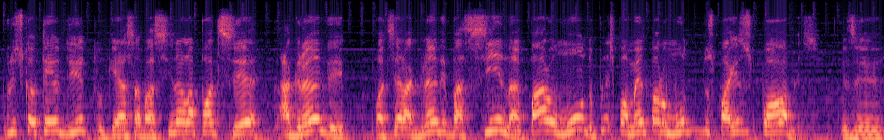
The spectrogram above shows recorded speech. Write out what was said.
Por isso que eu tenho dito que essa vacina ela pode ser a grande, pode ser a grande vacina para o mundo, principalmente para o mundo dos países pobres. Quer dizer,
